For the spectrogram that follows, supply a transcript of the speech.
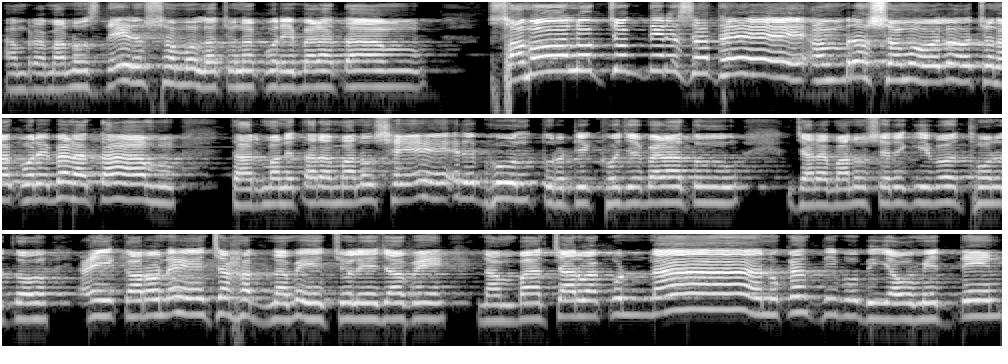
আমরা মানুষদের সমালোচনা করে বেড়াতাম। সমালোচকদের সাথে আমরা সমালোচনা করে বেড়াতাম। তার মানে তারা মানুষের ভুল ত্রুটি খুঁজে বেড়াতো। যারা মানুষের গিবত ধরত, এই কারণে জাহাদ নামে চলে যাবে। নাম্বার চার ওয়াকুন্না নুকাদ্দিব বিয়াউমিদ্দিন।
